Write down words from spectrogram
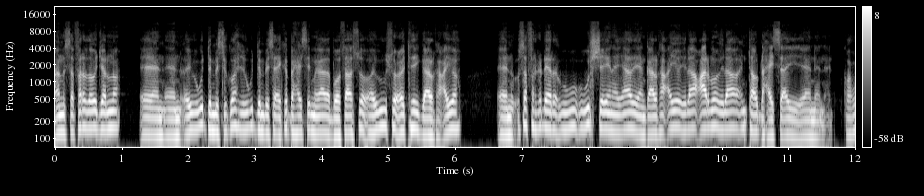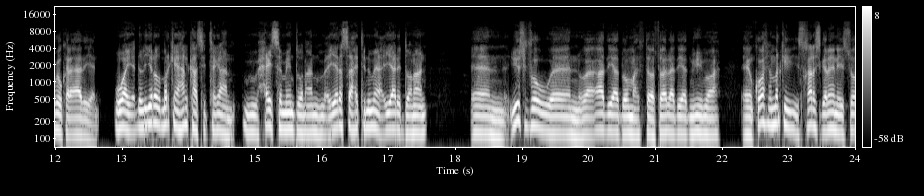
aanu safarada u jarno ay ugu dambeysay kooxdii ugu dambeysay ay ka baxaysay magaalada boosaaso ay u socotay gaalkacyo safarka dheer ugu shisheeyen ay aadayaan gaalkacyo ilaa carmo ilaa intaa udhexaysa ay kooxuhu kala aadayaan waaya dhalinyaradu markay halkaasi tagaan maxay samayn doonaan? Ciyaaro saaxiibtinimo ay ciyaari doonaan? Yuusufow waa aad iyo aad ba umahadsanta waa su'aal aad iyo aad muhiim u ah. Kooxda markay iskharash garaynayso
